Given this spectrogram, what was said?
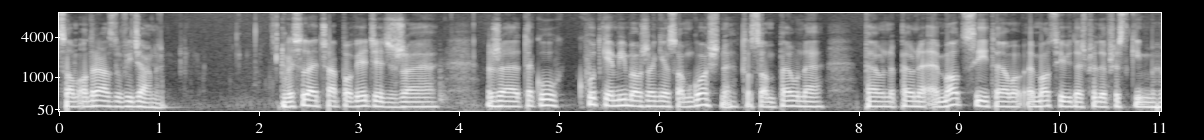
są od razu widziane. Więc tutaj trzeba powiedzieć, że, że te kłó- kłótnie, mimo że nie są głośne, to są pełne, pełne, pełne emocji i te emocje widać przede wszystkim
